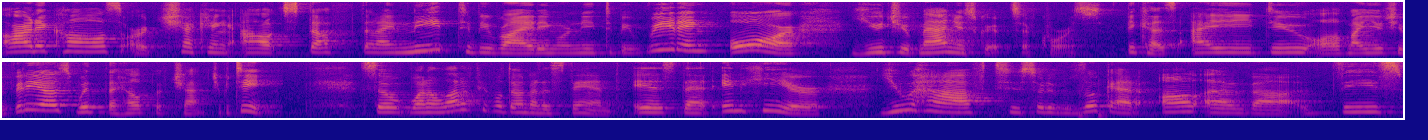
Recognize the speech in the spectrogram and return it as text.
articles or checking out stuff that I need to be writing or need to be reading or YouTube manuscripts, of course, because I do all of my YouTube videos with the help of ChatGPT. So what a lot of people don't understand is that in here, you have to sort of look at all of uh, these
